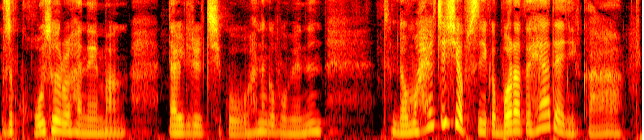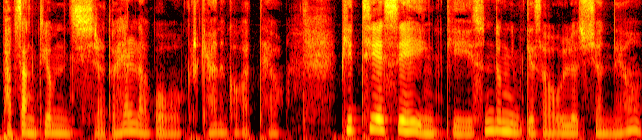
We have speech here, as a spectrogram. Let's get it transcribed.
무슨 고소를 하네 막 난리를 치고 하는 거 보면은 참 너무 할 짓이 없으니까 뭐라도 해야 되니까 밥상 뒤없는 짓이라도 하려고 그렇게 하는 것 같아요. BTS의 인기 순둥님께서 올려주셨네요.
